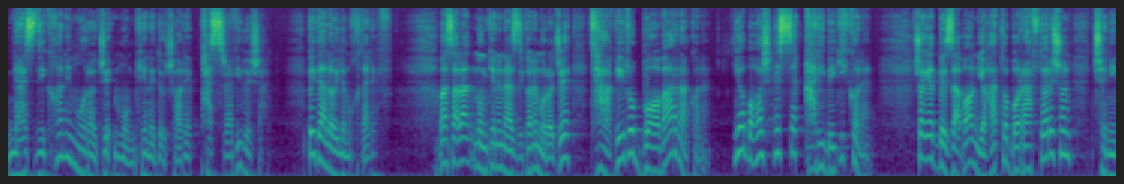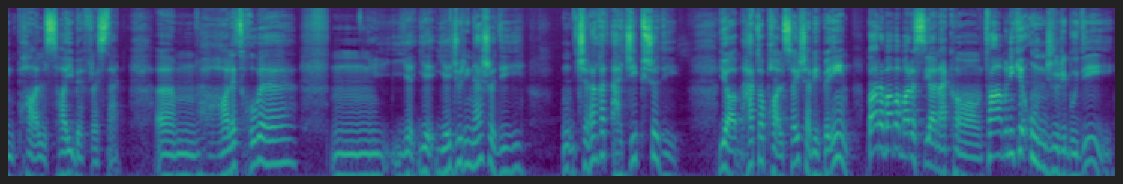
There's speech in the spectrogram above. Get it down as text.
نزدیکان مراجع ممکنه دچار پسروی بشن. به دلایل مختلف. مثلا ممکنه نزدیکان مراجع تغییر رو باور نکنن. یا باهاش حس غریبگی کنن شاید به زبان یا حتی با رفتارشون چنین پالس هایی بفرستن حالت خوبه؟ یه جوری نشدی؟ چرا انقدر عجیب شدی؟ یا حتی پالس های شبیه به این بارا بابا ما رو سیا نکن تو همونی که اونجوری بودی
